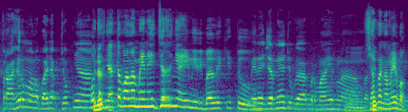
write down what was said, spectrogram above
terakhir malah banyak jobnya. Oh ternyata malah manajernya ini di balik itu. Manajernya juga bermain lah. Siapa namanya bang?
